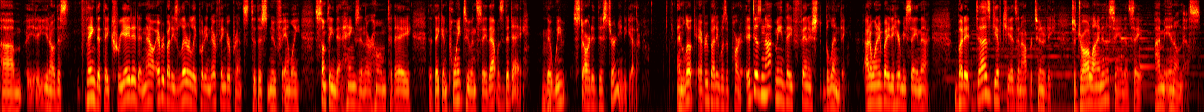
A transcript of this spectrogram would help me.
um, you know, this thing that they created, and now everybody's literally putting their fingerprints to this new family, something that hangs in their home today that they can point to and say that was the day mm. that we started this journey together. And look, everybody was a part of it. It does not mean they finished blending. I don't want anybody to hear me saying that. But it does give kids an opportunity to draw a line in the sand and say, I'm in on this.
